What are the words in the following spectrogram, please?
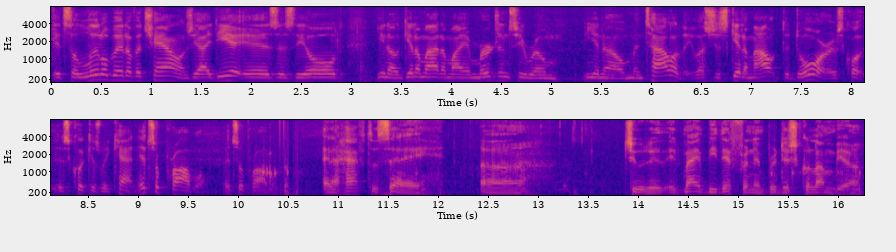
it's a little bit of a challenge. The idea is, is the old, you know, get them out of my emergency room, you know, mentality. Let's just get them out the door as, qu- as quick as we can. It's a problem. It's a problem. And I have to say, uh, Judith, it might be different in British Columbia,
